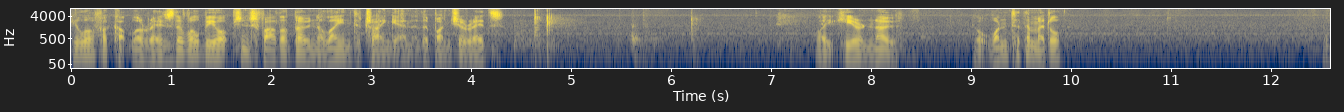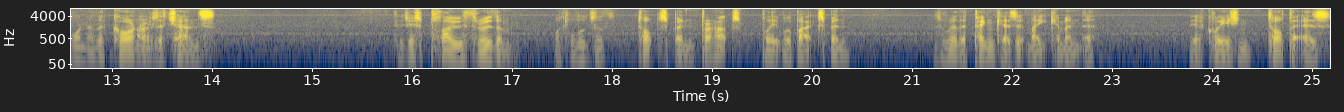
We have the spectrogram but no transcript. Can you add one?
Peel off a couple of reds. There will be options farther down the line to try and get into the bunch of reds. Like here and now. Got one to the middle. One to the corners a chance to just plough through them with loads of top spin. Perhaps play it with back spin. Because where the pink is, it might come into the equation. Top it is.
